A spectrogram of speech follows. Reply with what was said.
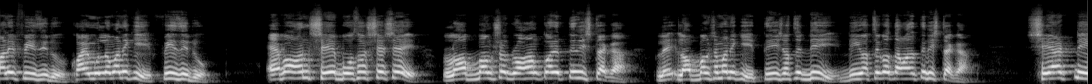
মানে ফি জিরো ক্রয় মূল্য মানে কি? ফি জিরো এবং সে বছর শেষে লভ্যাংশ গ্রহণ করে তিরিশ টাকা। লভ্যাংশ মানে কি? তিরিশ হচ্ছে ডি। ডি হচ্ছে কত? আমাদের তিরিশ টাকা। শেয়ারটি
